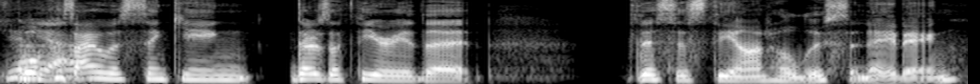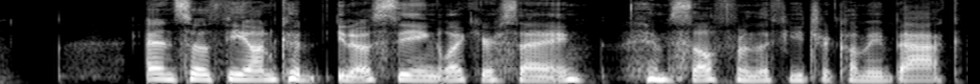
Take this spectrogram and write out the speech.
Yeah. Well, because I was thinking there's a theory that this is Theon hallucinating. And so Theon could, you know, seeing, like you're saying, himself from the future coming back,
